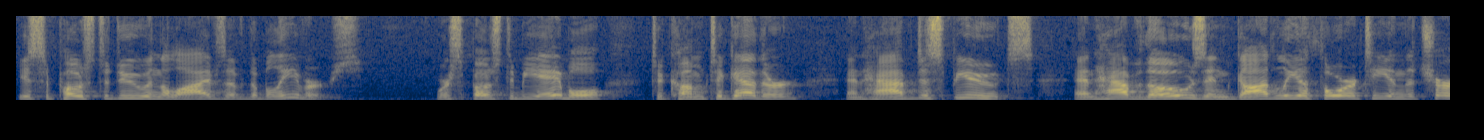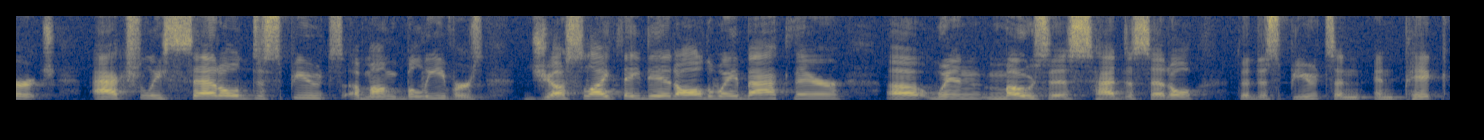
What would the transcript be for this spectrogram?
is supposed to do in the lives of the believers. We're supposed to be able to come together and have disputes and have those in godly authority in the church actually settle disputes among believers, just like they did all the way back there uh, when Moses had to settle the disputes and, and pick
